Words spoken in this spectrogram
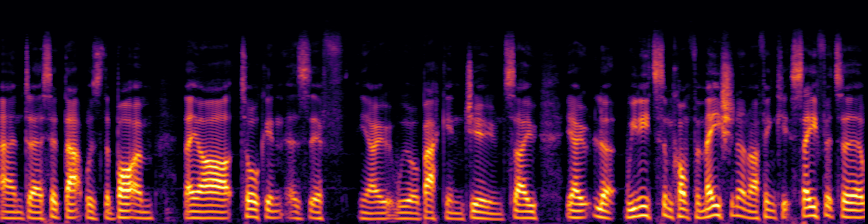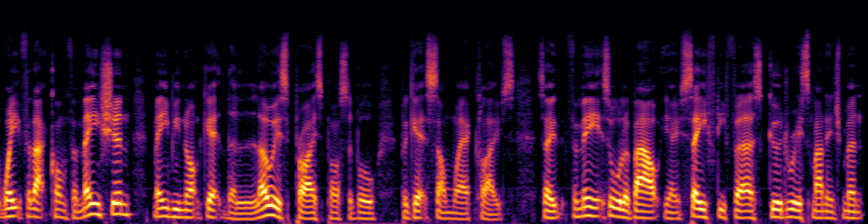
and uh, said that was the bottom. They are talking as if you know we were back in June. So you know, look, we need some confirmation, and I think it's safer to wait for that confirmation. Maybe not get the lowest price possible, but get somewhere close. So for me, it's all about you know safety first, good risk management.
